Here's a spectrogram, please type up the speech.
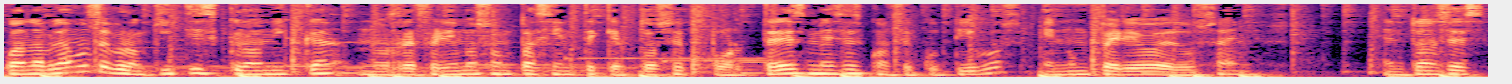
Cuando hablamos de bronquitis crónica, nos referimos a un paciente que tose por tres meses consecutivos en un periodo de dos años. Entonces,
